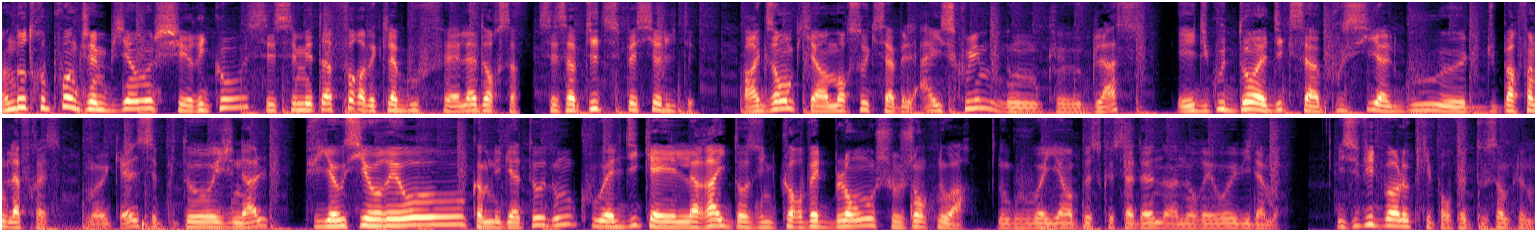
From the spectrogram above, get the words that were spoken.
Un autre point que j'aime bien chez Rico, c'est ses métaphores avec la bouffe. Elle adore ça. C'est sa petite spécialité. Par exemple, il y a un morceau qui s'appelle Ice Cream, donc euh, glace. Et du coup, dedans, elle dit que ça a poussi à le goût euh, du parfum de la fraise. Ok, c'est plutôt original. Puis il y a aussi Oreo, comme les gâteaux donc, où elle dit qu'elle ride dans une corvette blanche aux jantes noires. Donc vous voyez un peu ce que ça donne, un Oreo évidemment. Il suffit de voir le clip en fait, tout simplement.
